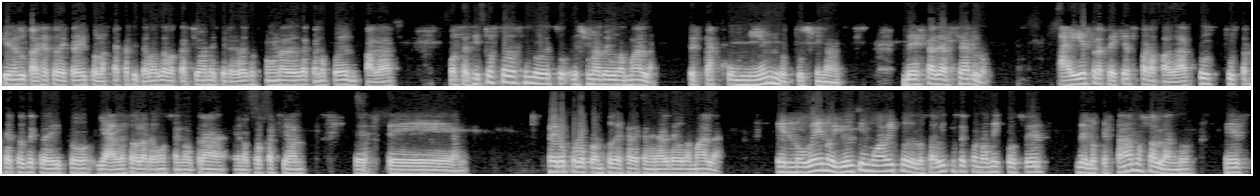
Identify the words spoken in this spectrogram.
tienes tu tarjeta de crédito, la sacas y te vas de vacaciones y regresas con una deuda que no pueden pagar. O sea, si tú estás haciendo eso, es una deuda mala te está comiendo tus finanzas. Deja de hacerlo. Hay estrategias para pagar tus, tarjetas de crédito, ya las hablaremos en otra, en otra ocasión, este, pero por lo pronto deja de generar deuda mala. El noveno y último hábito de los hábitos económicos es, de lo que estábamos hablando, es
